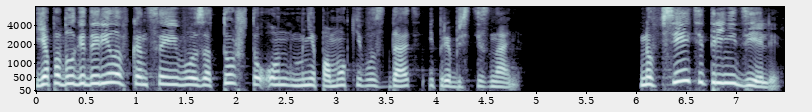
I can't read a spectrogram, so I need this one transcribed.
Я поблагодарила в конце его за то, что он мне помог его сдать и приобрести знания. Но все эти три недели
